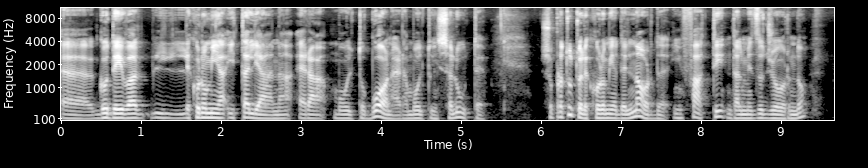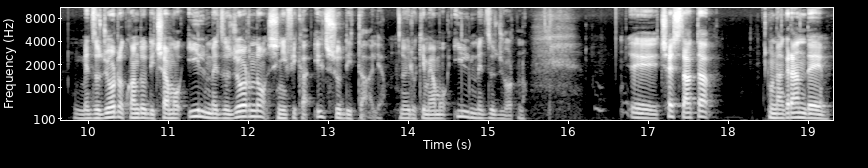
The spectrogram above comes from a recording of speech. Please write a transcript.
uh, godeva, l'economia italiana era molto buona, era molto in salute, soprattutto l'economia del nord, infatti dal mezzogiorno mezzogiorno, quando diciamo il mezzogiorno, significa il sud Italia. Noi lo chiamiamo il mezzogiorno eh, c'è stata una grande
